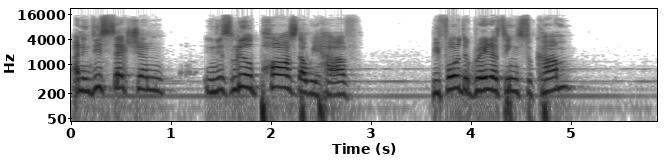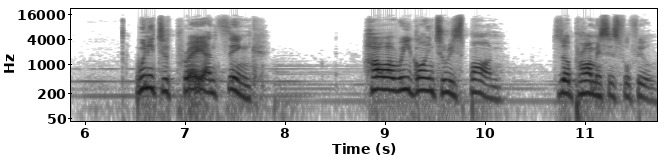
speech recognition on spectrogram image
And in this section, in this little pause that we have, before the greater things to come, we need to pray and think how are we going to respond to the promises fulfilled?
